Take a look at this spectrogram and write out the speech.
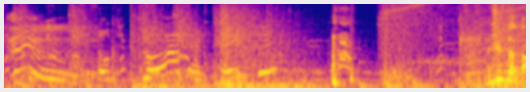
Hmm, so good and tasty. 실수했다.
